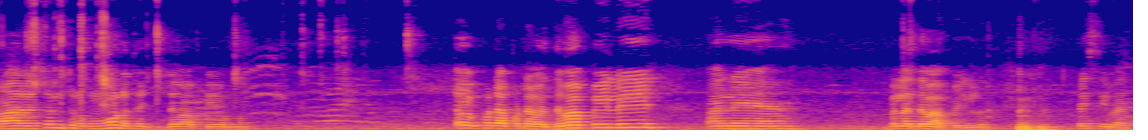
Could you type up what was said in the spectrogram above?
મારે છે ને થોડુંક મોડો થઈ દવા પીવામાં તો ફટાફટ હવે દવા પી લઈ અને પેલા દવા પી લો પછી વાત.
